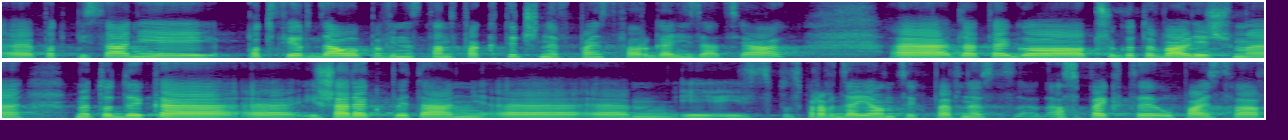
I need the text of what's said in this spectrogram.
e, podpisanie jej potwierdzało pewien stan faktyczny w Państwa organizacjach. E, dlatego przygotowaliśmy metodykę i szereg pytań i, sprawdzających pewne aspekty u Państwa,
